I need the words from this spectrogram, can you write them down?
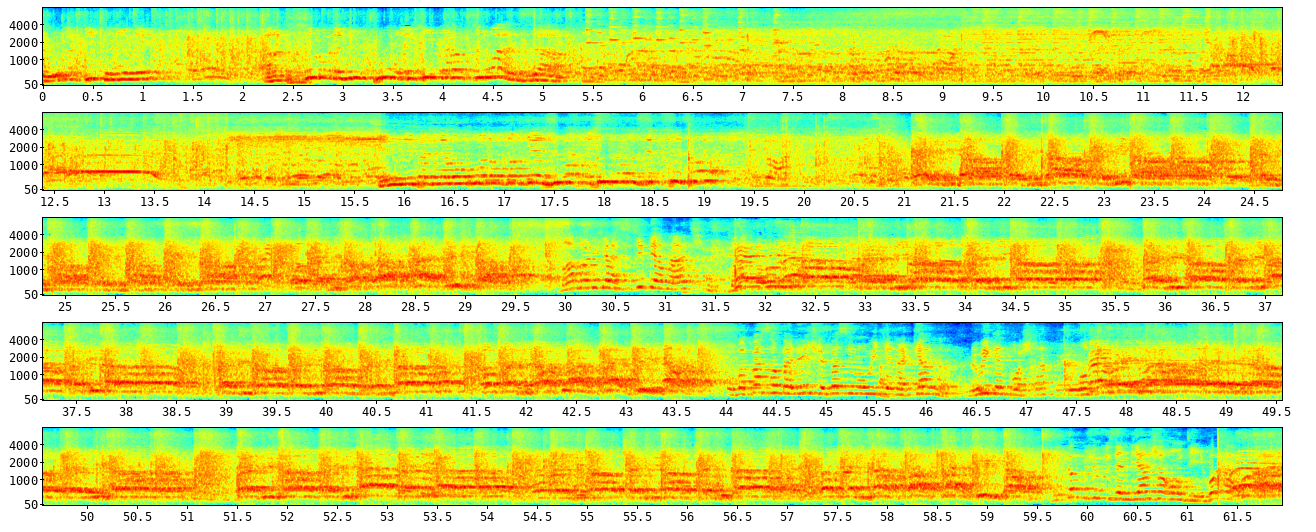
l'Olympique lyonnais. Un très bon début pour l'équipe valentinoise. Pas s'emballer, je vais passer mon week-end à Cannes le week-end prochain. On Mais comme je vous aime bien, j'arrondis. Voilà.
